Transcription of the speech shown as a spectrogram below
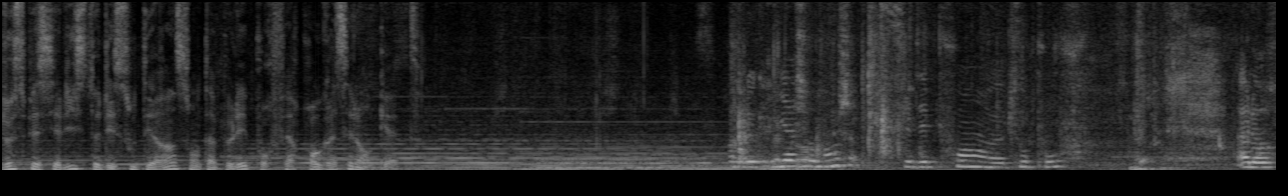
Deux spécialistes des souterrains sont appelés pour faire progresser l'enquête. Le grillage orange, c'est des points euh, topo. Alors,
